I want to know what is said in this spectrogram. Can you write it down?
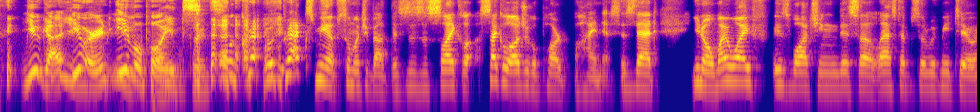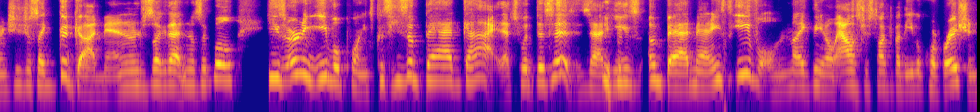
you got you, You- earned you- evil evil points. points. what, cra- what cracks me up so much about this is the psycho- psychological part behind this is that you know my wife is watching this uh, last episode with me too and she's just like good god man and i'm just like that and i was like well he's earning evil points because he's a bad guy that's what this is is that he's a bad man he's evil and like you know alice just talked about the evil corporation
